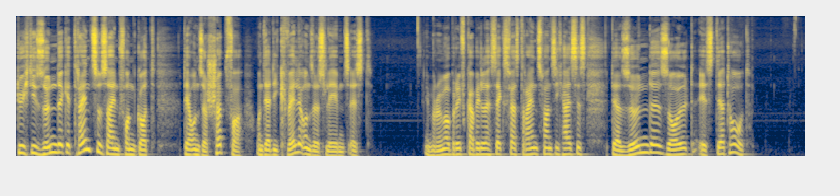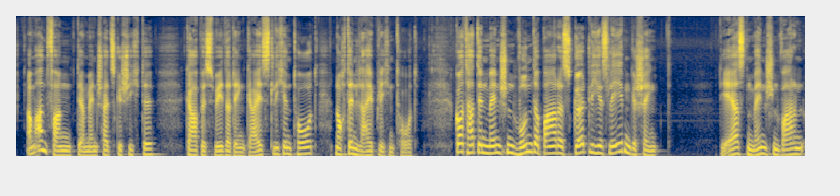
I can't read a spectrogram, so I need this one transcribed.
durch die Sünde getrennt zu sein von Gott, der unser Schöpfer und der die Quelle unseres Lebens ist. Im Römerbrief Kapitel 6 Vers 23 heißt es, der Sünde Sold ist der Tod. Am Anfang der Menschheitsgeschichte gab es weder den geistlichen Tod noch den leiblichen Tod. Gott hat den Menschen wunderbares göttliches Leben geschenkt. Die ersten Menschen waren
